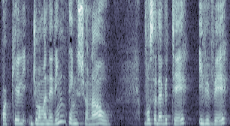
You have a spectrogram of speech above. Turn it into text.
com aquele de uma maneira intencional, você deve ter e viver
